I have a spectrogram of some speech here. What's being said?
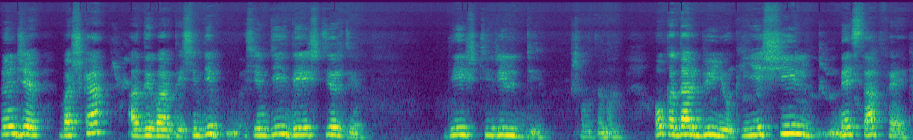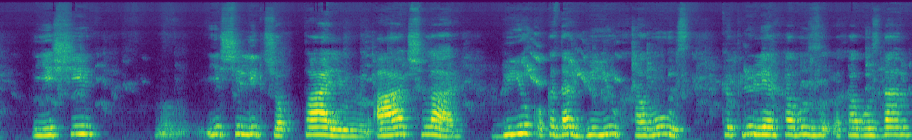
önce başka adı vardı. Şimdi şimdi değiştirdi. Değiştirildi o zaman. O kadar büyük. Yeşil mesafe. Yeşil yeşillik çok. Palm, ağaçlar. Büyük o kadar büyük havuz. Köprüler havuz havuzdan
